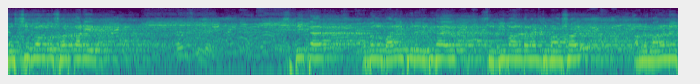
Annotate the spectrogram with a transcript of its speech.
পশ্চিমবঙ্গ সরকারের স্পিকার এবং বারুইপুরের বিধায়ক শ্রী বিমান ব্যানার্জি মহাশয়, আমরা মাননীয়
